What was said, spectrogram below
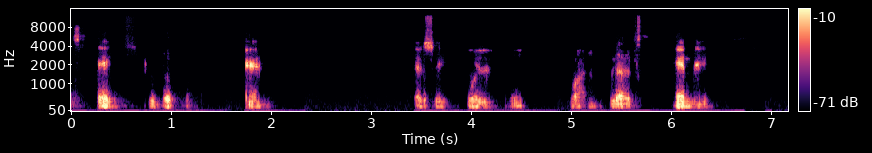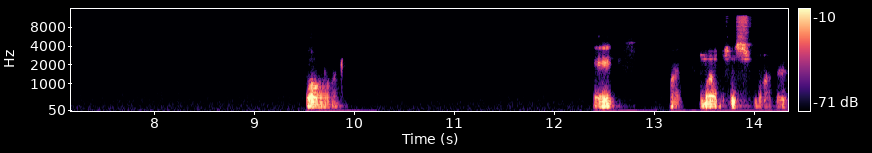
plus x to the power n is equal to 1 plus nx for x much much smaller.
